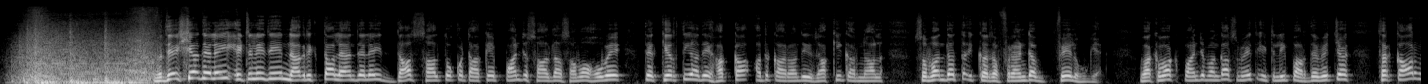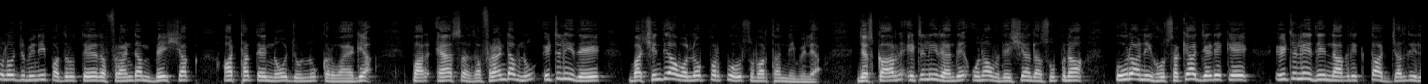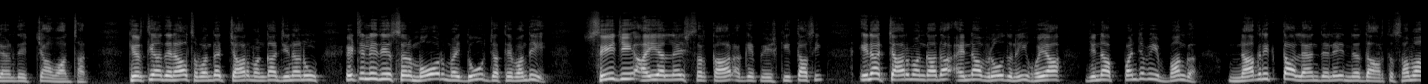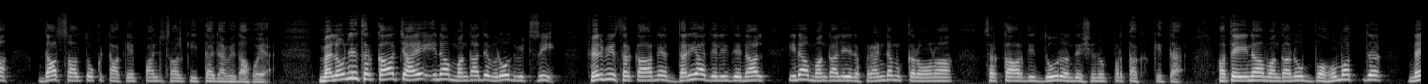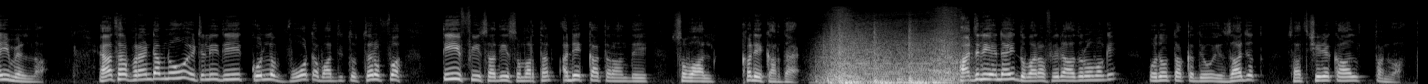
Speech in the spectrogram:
ਵਿਦੇਸ਼ੀਆਂ ਦੇ ਲਈ ਇਟਲੀ ਦੀ ਨਾਗਰਿਕਤਾ ਲੈਣ ਦੇ ਲਈ 10 ਸਾਲ ਤੋਂ ਘਟਾ ਕੇ 5 ਸਾਲ ਦਾ ਸਮਾਂ ਹੋਵੇ ਤੇ ਕਿਰਤੀਆਂ ਦੇ ਹੱਕਾਂ ਅਧਿਕਾਰਾਂ ਦੀ ਰਾਖੀ ਕਰਨ ਨਾਲ ਸੰਬੰਧਿਤ ਇੱਕ ਰੈਫਰੈਂਡਮ ਫੇਲ ਹੋ ਗਿਆ। ਵੱਖ-ਵੱਖ ਪੰਜ ਮੰਗਾਂ ਸਮੇਤ ਇਟਲੀ ਭਰ ਦੇ ਵਿੱਚ ਸਰਕਾਰ ਵੱਲੋਂ ਜ਼ਮੀਨੀ ਪੱਧਰ ਉਤੇ ਰੈਫਰੈਂਡਮ ਬੇਸ਼ੱਕ 8 ਅਤੇ 9 ਜੂਨ ਨੂੰ ਕਰਵਾਇਆ ਗਿਆ। ਪਰ ਇਸ ਰੈਫਰੈਂਡਮ ਨੂੰ ਇਟਲੀ ਦੇ ਬਾਸ਼ਿੰਦਿਆਂ ਵੱਲੋਂ ਭਰਪੂਰ ਸਮਰਥਨ ਨਹੀਂ ਮਿਲਿਆ। ਜਿਸ ਕਾਰਨ ਇਟਲੀ ਰਹਿੰਦੇ ਉਹਨਾਂ ਵਿਦੇਸ਼ੀਆਂ ਦਾ ਸੁਪਨਾ ਪੂਰਾ ਨਹੀਂ ਹੋ ਸਕਿਆ, ਜਿਹੜੇ ਕਿ ਇਟਲੀ ਦੀ ਨਾਗਰਿਕਤਾ ਜਲਦੀ ਲੈਣ ਦੇ ਚਾਹਵਾਨ ਸਨ। ਕਿਰਤੀਆਂ ਦੇ ਨਾਲ ਸੰਬੰਧਿਤ ਚਾਰ ਮੰਗਾਂ ਜਿਨ੍ਹਾਂ ਨੂੰ ਇਟਲੀ ਦੀ ਸਰਮੋਰ ਮਜ਼ਦੂਰ ਜਥੇਬੰਦੀ ਸੀਜੀਆਈਐਲ ਨੇ ਸਰਕਾਰ ਅੱਗੇ ਪੇਸ਼ ਕੀਤਾ ਸੀ, ਇਹਨਾਂ ਚਾਰ ਮੰਗਾਂ ਦਾ ਇੰਨਾ ਵਿਰੋਧ ਨਹੀਂ ਹੋਇਆ ਜਿੰਨਾ ਪੰਜਵੀਂ ਮੰਗ ਨਾਗਰਿਕਤਾ ਲੈਣ ਦੇ ਲਈ ਨਿਰਧਾਰਤ ਸਮਾਂ 10 ਸਾਲ ਤੋਂ ਘਟਾ ਕੇ 5 ਸਾਲ ਕੀਤਾ ਜਾਵੇ ਦਾ ਹੋਇਆ। ਮੈਲੋਨੀ ਸਰਕਾਰ ਚਾਹੇ ਇਹਨਾਂ ਮੰਗਾਂ ਦੇ ਵਿਰੋਧ ਵਿੱਚ ਸੀ, ਫਿਰ ਵੀ ਸਰਕਾਰ ਨੇ ਦਰਿਆ ਦਿਲੀ ਦੇ ਨਾਲ ਇਹਨਾਂ ਮੰਗਾਂ ਲਈ ਰੈਫਰੈਂਡਮ ਕਰਾਉਣਾ ਸਰਕਾਰ ਦੀ ਦੂਰ ਅੰਦੇਸ਼ੀ ਨੂੰ ਪ੍ਰਤੱਖ ਕੀਤਾ ਅਤੇ ਇਹਨਾਂ ਮੰਗਾਂ ਨੂੰ ਬਹੁਮਤ ਨਹੀਂ ਮਿਲਦਾ। ਇਸ ਰੈਫਰੈਂਡਮ ਨੂੰ ਇਟਲੀ ਦੀ ਕੁੱਲ ਵੋਟ ਆਬਾਦੀ ਤੋਂ ਸਿਰਫ 30% ਦੀ ਸਮਰਥਨ ਅਨੇਕਾਂ ਤਰ੍ਹਾਂ ਦੇ ਸਵਾਲ ਖੜੇ ਕਰਦਾ ਹੈ। ਅੱਜ ਲਈ ਇੰਨਾ ਹੀ, ਦੁਬਾਰਾ ਫਿਰ ਹਾਜ਼ਰ ਹੋਵਾਂਗੇ। ਉਦੋਂ ਤੱਕ ਦਿਓ ਇਜਾਜ਼ਤ। ਸਤਿ ਸ਼੍ਰੀ ਅਕਾਲ, ਧੰਨਵਾਦ।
